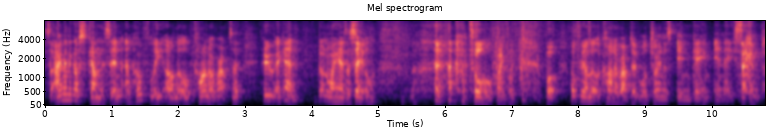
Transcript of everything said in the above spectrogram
So I'm going to go scan this in, and hopefully our little Carnoraptor, who, again, don't know why he has a sail at all, frankly. But hopefully our little Carnoraptor will join us in-game in a second.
